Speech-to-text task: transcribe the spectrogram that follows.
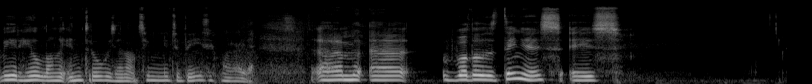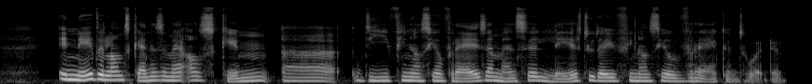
weer heel lange intro. We zijn al tien minuten bezig, maar... Um, uh, wat dat het ding is, is in Nederland kennen ze mij als Kim, uh, die financieel vrij is en mensen leert hoe dat je financieel vrij kunt worden.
